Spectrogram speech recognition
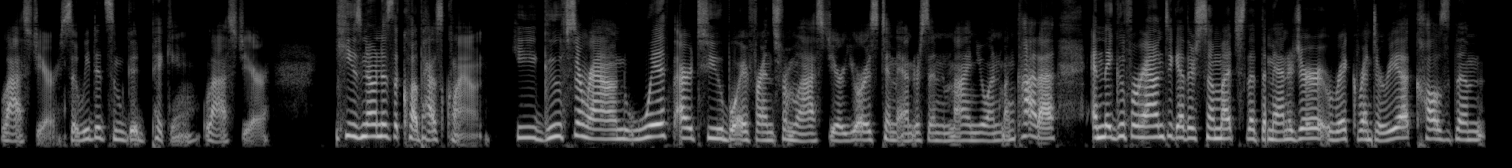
last year. So we did some good picking last year. He's known as the clubhouse clown. He goofs around with our two boyfriends from last year, yours, Tim Anderson, and mine, Yoan Moncada. And they goof around together so much that the manager, Rick Renteria, calls them,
